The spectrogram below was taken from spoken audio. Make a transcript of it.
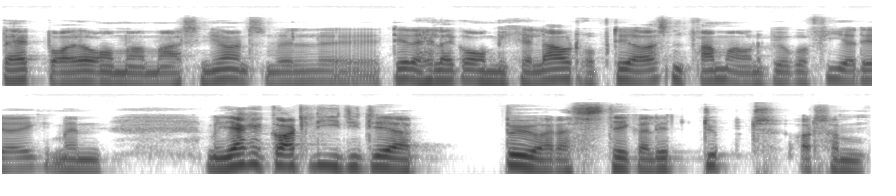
bad boy over Martin Jørgensen, vel? Øh, det er der heller ikke over Michael Laudrup, det er også en fremragende biografi, og det er ikke, men, men jeg kan godt lide de der bøger, der stikker lidt dybt, og som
